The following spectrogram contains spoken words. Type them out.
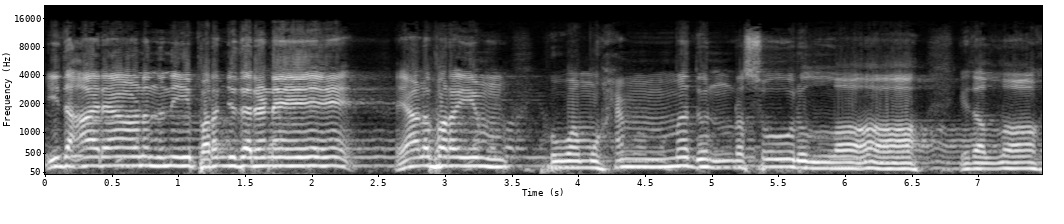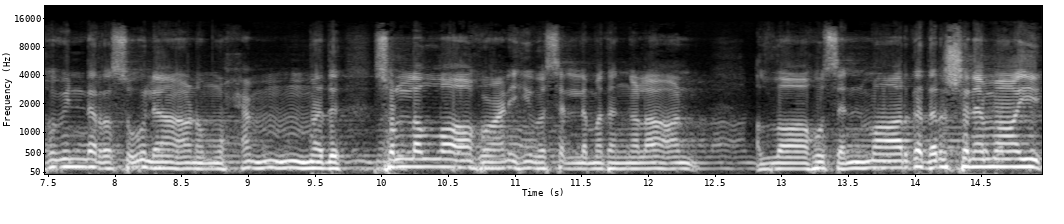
ഇതാരാണെന്ന് നീ പറഞ്ഞു തരണേ. അയാൾ പറയും ഹുവ മുഹമ്മദുൻ റസൂലുള്ളാഹ്. ഇത് അള്ളാഹുവിന്റെ റസൂലാണ് മുഹമ്മദ് സ്വല്ലല്ലാഹു അലൈഹി വസല്ലമ തങ്ങളാണ്. അള്ളാഹു സന്മാർഗ ദർശനമായി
